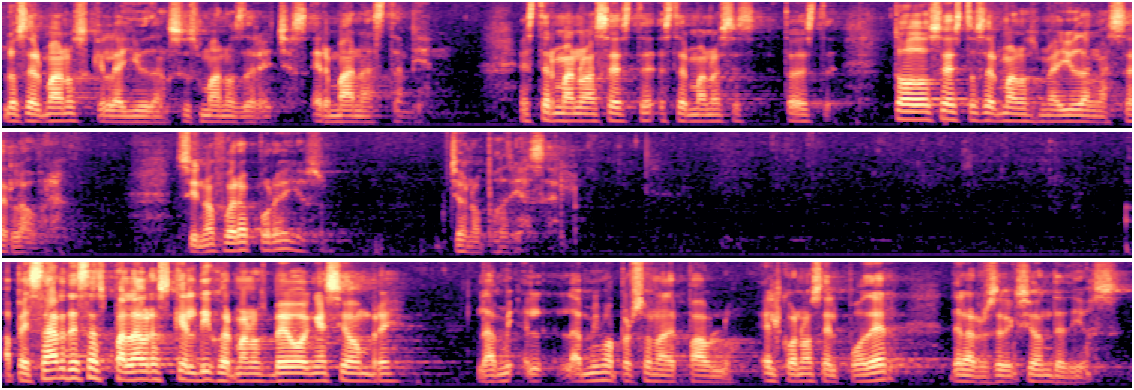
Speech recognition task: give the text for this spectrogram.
los hermanos que le ayudan, sus manos derechas, hermanas también. Este hermano hace este, este hermano hace este, este. Todos estos hermanos me ayudan a hacer la obra. Si no fuera por ellos, yo no podría hacerlo. A pesar de esas palabras que él dijo, hermanos, veo en ese hombre la misma persona de Pablo. Él conoce el poder de la resurrección de Dios.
